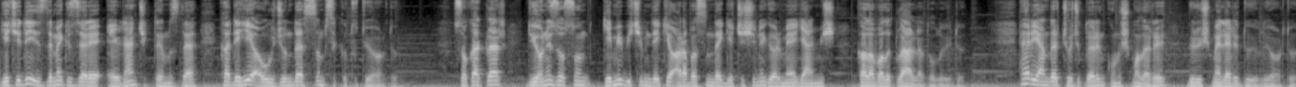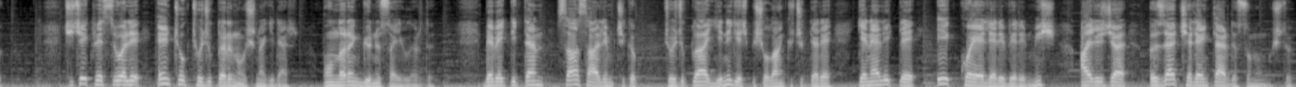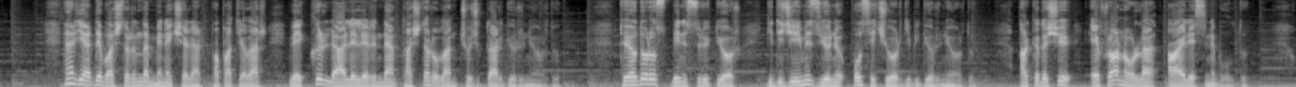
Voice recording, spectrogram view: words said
Geçidi izlemek üzere evden çıktığımızda kadehi avucunda sımsıkı tutuyordu. Sokaklar Dionysos'un gemi biçimdeki arabasında geçişini görmeye gelmiş kalabalıklarla doluydu. Her yanda çocukların konuşmaları, gülüşmeleri duyuluyordu. Çiçek Festivali en çok çocukların hoşuna gider. Onların günü sayılırdı. Bebeklikten sağ salim çıkıp çocukluğa yeni geçmiş olan küçüklere genellikle ilk koyeleri verilmiş, ayrıca özel çelenkler de sunulmuştu. Her yerde başlarında menekşeler, papatyalar ve kır lalelerinden taşlar olan çocuklar görünüyordu. Theodoros beni sürüklüyor, gideceğimiz yönü o seçiyor gibi görünüyordu. Arkadaşı Efranor'la ailesini buldu.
